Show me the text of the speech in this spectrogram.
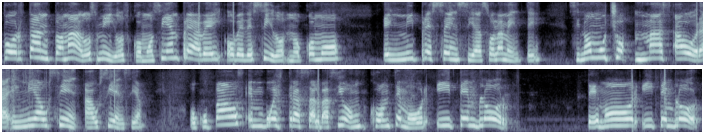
por tanto, amados míos, como siempre habéis obedecido, no como en mi presencia solamente, sino mucho más ahora en mi ausencia, ocupaos en vuestra salvación con temor y temblor. Temor y temblor,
